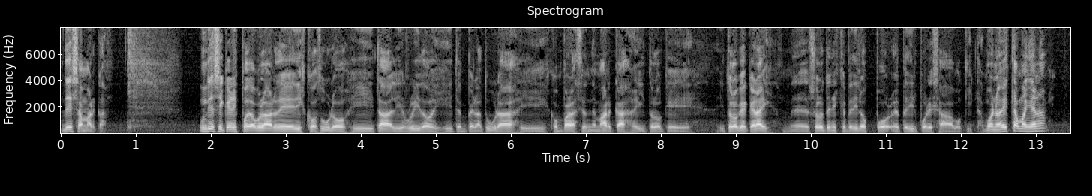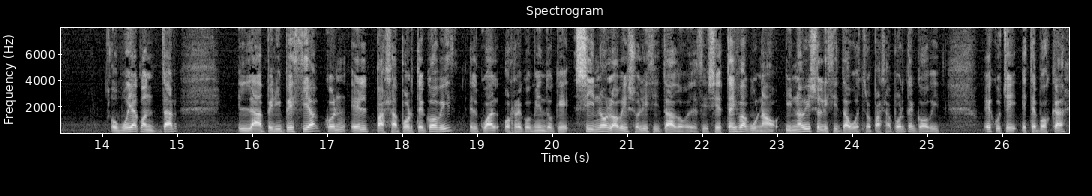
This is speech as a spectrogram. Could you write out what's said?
de esa marca. Un día si queréis puedo hablar de discos duros y tal, y ruidos y temperaturas y comparación de marcas y todo lo que, y todo lo que queráis. Eh, solo tenéis que pediros por, eh, pedir por esa boquita. Bueno, esta mañana os voy a contar la peripecia con el pasaporte COVID el cual os recomiendo que si no lo habéis solicitado, es decir, si estáis vacunados y no habéis solicitado vuestro pasaporte COVID, escuchéis este podcast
